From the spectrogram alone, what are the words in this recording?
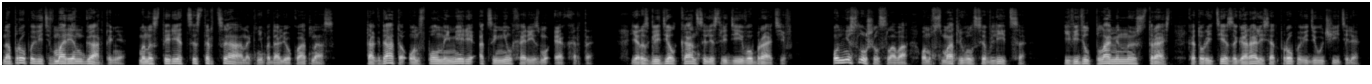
на проповедь в Маренгартене, монастыре цистерцианок неподалеку от нас. Тогда-то он в полной мере оценил харизму Экхарта. Я разглядел канцеля среди его братьев. Он не слушал слова, он всматривался в лица и видел пламенную страсть, которой те загорались от проповеди учителя —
